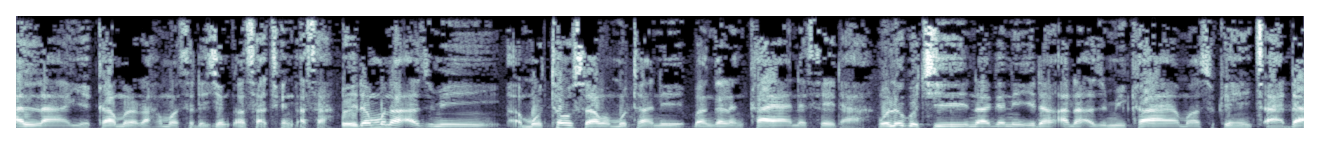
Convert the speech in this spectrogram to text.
Allah ya kawo mana rahamarsa da jin kansa a cikin ƙasa. Idan muna azumi mu tausa mutane ɓangaren kaya na saida. Wani lokaci na gani idan ana azumi kaya ma suka yi tsada.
